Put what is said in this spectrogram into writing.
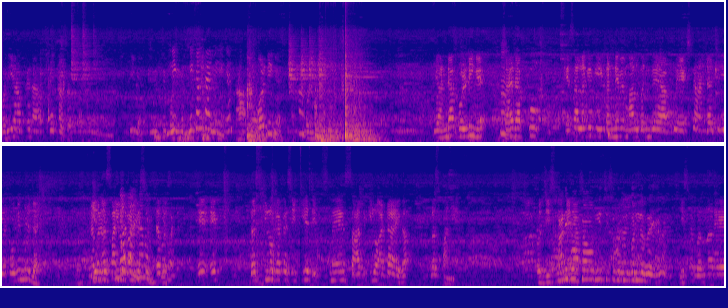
और ये आप है ना उठा सकते हैं। ठीक है? निकलता है क्या? हाँ फोल्डिंग है। ये अंडा फोल्डिंग है। शायद आपको ऐसा लगे कि एक अंडे में माल बन गया आपको एक्स्ट्रा अंडा चाहिए तो भी मिल जाए। ये दस किलो कैपेसिटी ये एक दस किलो कैपेसिटी है जिसमें सात किलो आटा आएगा प्लस पानी आएगा। और जिसमें बर्नर रहेगा ना? इसमें बर्नर है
